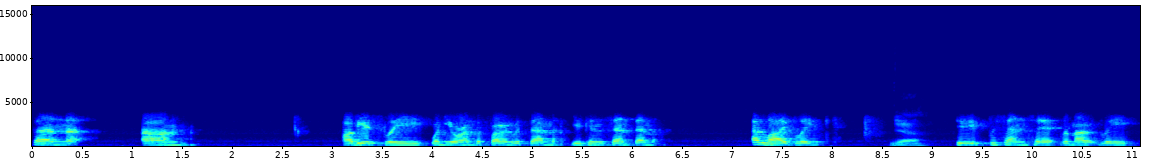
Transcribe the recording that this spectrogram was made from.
then um, obviously when you're on the phone with them, you can send them a live link. Yeah. To present it remotely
